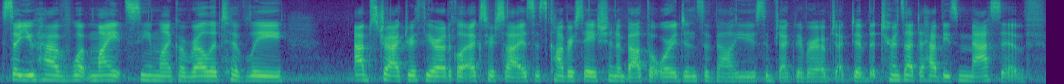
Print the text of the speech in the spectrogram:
So you have what might seem like a relatively abstract or theoretical exercise, this conversation about the origins of value, subjective or objective, that turns out to have these massive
